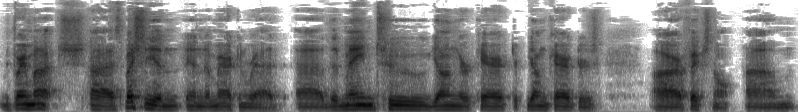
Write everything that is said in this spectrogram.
very much, uh, especially in, in American Red. Uh, the main two younger character young characters are fictional, um,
